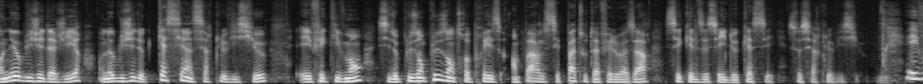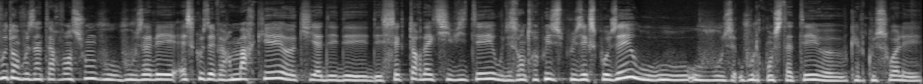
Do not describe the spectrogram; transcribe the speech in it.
on est obligé d'agir, on est obligé de casser un cercle vicieux. Et effectivement, si de plus en plus d'entreprises en parlent, c'est pas tout à fait le hasard, c'est qu'elles essayent de casser ce cercle vicieux. Et vous, dans vos interventions, vous, est-ce que vous avez remarqué euh, qu'il y a des, secteurs d'activité ou des entreprises plus exposées ou, ou- ou vous, le constatez, euh, quelles que soient les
